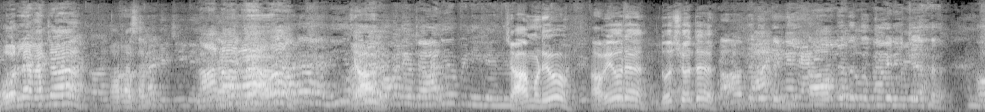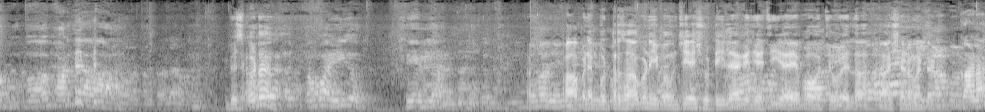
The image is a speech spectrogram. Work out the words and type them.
ਹੋਰ ਲੈ ਮੈਂ ਚਾਹ? ਆ ਰਸਾ ਨਾ ਖਿੱਚੀ ਗਈ। ਨਾ ਨਾ ਚਾਹ। ਚਾਹ। ਨਹੀਂ ਪੀਣੀ ਗਏ ਚਾਹ ਮੁੰਡਿਓ ਆਵੇ ਹੋਰ ਦੁੱਧ ਸ਼ੁੱਧ। ਆਪ ਤੇ ਤੀਜੀ ਆਪ ਤੇ ਦੂਜੀ ਵਾਰੀ ਚ ਆ ਫੜ ਲਿਆ ਵਾ ਬਿਸਕੁਟ? ਉਹ ਆਈ ਆਪਣੇ ਬੁੱਟਰ ਸਾਹਿਬ ਨਹੀਂ ਪਹੁੰਚੇ ਆ, ਛੁੱਟੀ ਲੈ ਕੇ ਜੇਜੀ ਆਏ ਫੌਜ ਚੋਂ ਵੇਲਾ ਰਾਸ਼ਨ ਵੰਡਣ। ਗਾਣਾ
